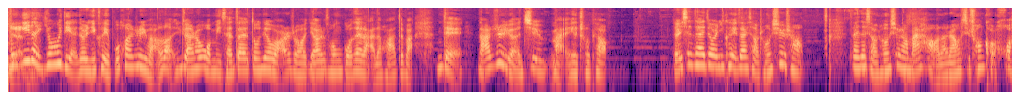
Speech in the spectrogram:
唯一的优点就是你可以不换日元了。你比方说，我们以前在东京玩的时候，你要是从国内来的话，对吧？你得拿日元去买那个车票。等于现在就是你可以在小程序上，在你的小程序上买好了，然后去窗口换。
